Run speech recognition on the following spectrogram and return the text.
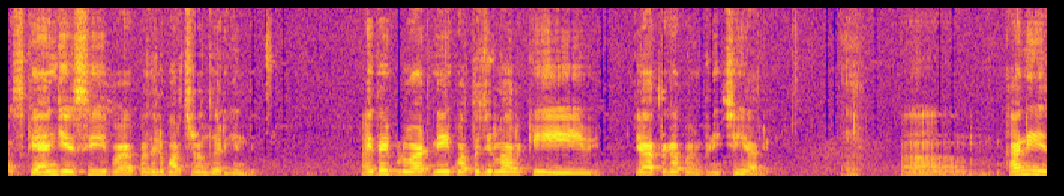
స్కాన్ చేసి పదిలపరచడం జరిగింది. అయితే ఇప్పుడు వాటిని కొత్త జిల్లాలకి జాగ్రత్తగా పంపిణీ చేయాలి. కానీ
